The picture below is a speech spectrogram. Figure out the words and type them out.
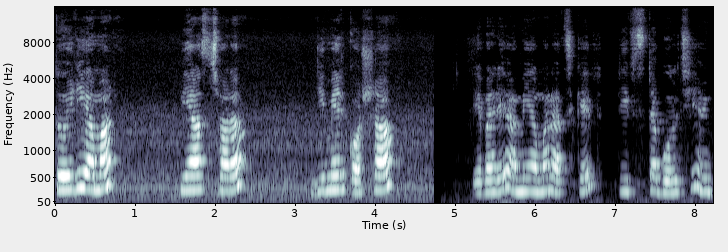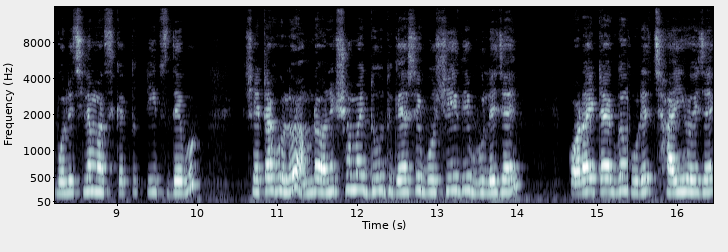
তৈরি আমার পেঁয়াজ ছাড়া ডিমের কষা। এবারে আমি আমার আজকের টিপসটা বলছি, আমি বলেছিলাম আজকে একটা টিপস দেব। সেটা হলো আমরা অনেক সময় দুধ গ্যাসে বসিয়ে দিয়ে ভুলে যাই, কড়াইটা একদম পুড়ে ছাই হয়ে যায়,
